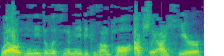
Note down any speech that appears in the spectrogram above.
well, you need to listen to me because I'm Paul. Actually, I hear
